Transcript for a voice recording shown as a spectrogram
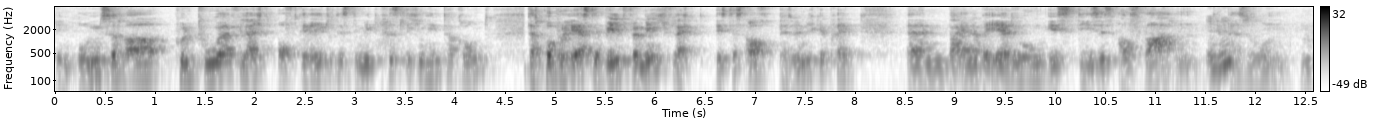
in unserer Kultur vielleicht oft geregelt ist, mit christlichem Hintergrund. Das populärste Bild für mich, vielleicht ist das auch persönlich geprägt, ähm, bei einer Beerdigung ist dieses Aufbahren mhm. der Person, hm?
